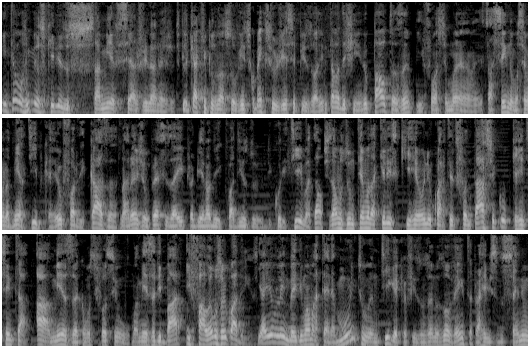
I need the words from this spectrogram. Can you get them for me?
Então, meus queridos Samir, Sérgio e Naranja, explicar aqui para os nossos ouvintes como é que surgiu esse episódio. A gente estava definindo pautas, né? E foi uma semana, está sendo uma semana bem atípica. Eu fora de casa, Naranja prestes aí para Bienal de Quadrinhos do, de Curitiba e tal. Precisávamos de um tema daqueles que reúne o Quarteto Fantástico, que a gente senta à mesa como se fosse uma mesa de bar e falamos sobre quadrinhos. E aí eu lembrei de uma matéria muito antiga que eu fiz nos anos 90 para a revista do Sênior,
